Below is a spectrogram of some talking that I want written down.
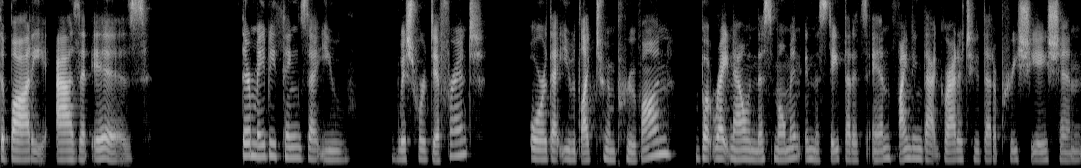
the body as it is. There may be things that you wish were different or that you would like to improve on. But right now, in this moment, in the state that it's in, finding that gratitude, that appreciation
